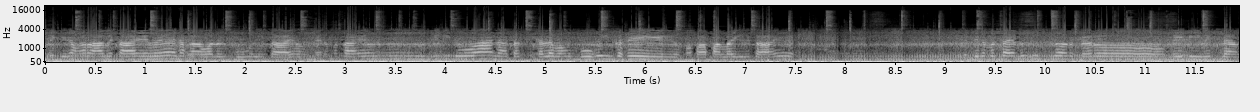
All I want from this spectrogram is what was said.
Medyo nakarami tayo ngayon. Nakawalong buhay tayo. Meron pa tayong biginuha na dalawang booking kasi mapapalayo tayo. Hindi naman tayo mag-ignore pero may limit lang.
